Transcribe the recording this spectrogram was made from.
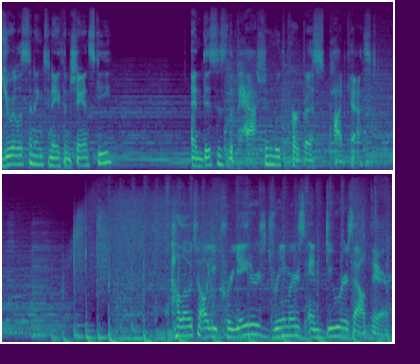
You're listening to Nathan Chanski, and this is the Passion with Purpose podcast. Hello to all you creators, dreamers, and doers out there.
